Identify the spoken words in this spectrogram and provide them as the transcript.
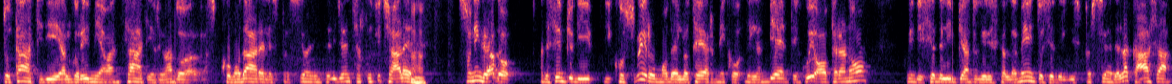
dotati di algoritmi avanzati, arrivando a scomodare l'espressione di intelligenza artificiale, uh-huh. sono in grado ad esempio di, di, costruire un modello termico dell'ambiente in cui operano, quindi sia dell'impianto di riscaldamento sia della dispersione della casa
